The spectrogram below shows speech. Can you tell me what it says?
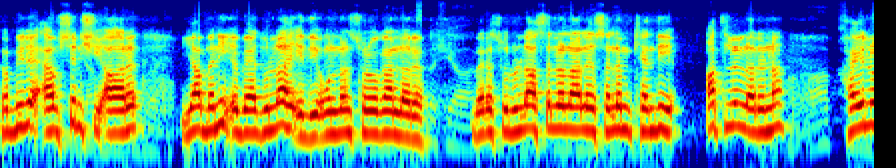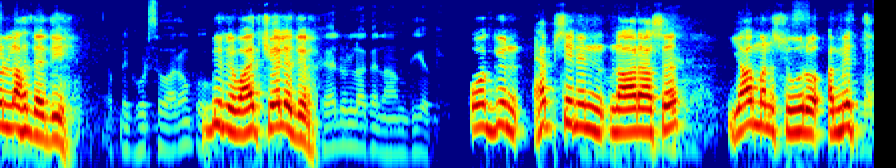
kabile Evs'in şiarı ya Bani Ubeydullah idi. Onların sloganları. Ve Resulullah sallallahu aleyhi ve sellem kendi atlılarına Haylullah dedi. Bir rivayet şöyledir. O gün hepsinin narası Ya Mansur Amit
